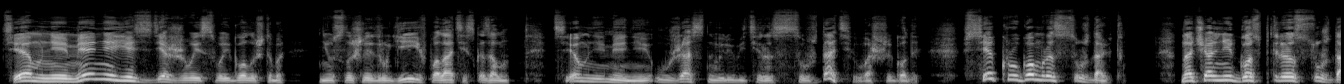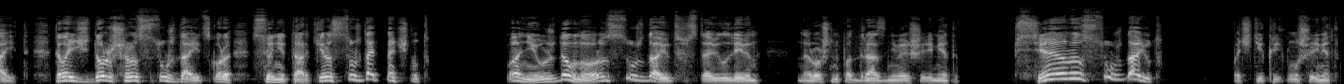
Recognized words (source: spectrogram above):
Тем не менее, сдерживая свой голос, чтобы не услышали другие в палате, сказал он, — тем не менее, ужасно вы любите рассуждать в ваши годы. Все кругом рассуждают. Начальник госпиталя рассуждает, товарищ Дорож рассуждает, скоро санитарки рассуждать начнут. — Они уж давно рассуждают, — вставил Левин, нарочно подразнивая Шеремета. — Все рассуждают, — почти крикнул Шеремет.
